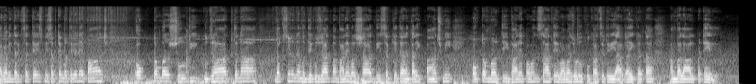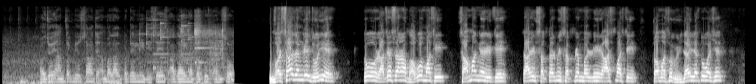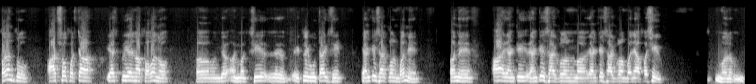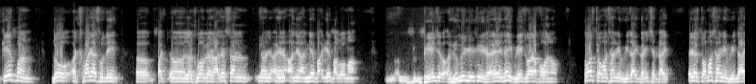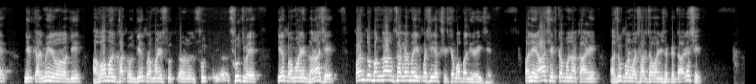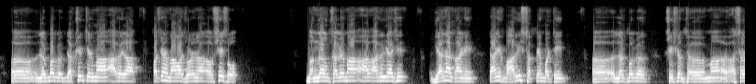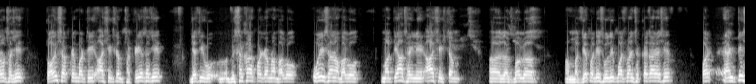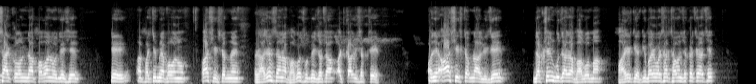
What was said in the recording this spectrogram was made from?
આગામી તારીખ સત્યાવીસમી સપ્ટેમ્બરથી લઈને પાંચ ઓક્ટોબર સુધી ગુજરાતના દક્ષિણ અને મધ્ય ગુજરાતમાં ભારે વરસાદની શક્યતા અને તારીખ પાંચમી ઓક્ટોબરથી ભારે પવન સાથે વાવાઝોડું ફૂંકાશે તેવી આગાહી કરતા અંબાલાલ પટેલ. હવે જોઈએ આમતક ન્યૂઝ સાથે અંબાલાલ પટેલની વિશેષ આગાહીના પ્રસ્તુત અંશો. વરસાદ અંગે જોઈએ તો રાજસ્થાનના ભાગોમાંથી સામાન્ય રીતે તારીખ સત્તરમી સપ્ટેમ્બરની આસપાસથી ચોમાસું વિદાય લેતું હોય છે. પરંતુ આઠસો પચાસ એચપીએના પવનો એટલી ઊંચાઈથી એન્ટી સાયક્લોન બને અને આ એન્ટી એન્ટી સાયક્લોનમાં બન્યા પછી તે પણ જો અઠવાડિયા સુધી લગભગ રાજસ્થાન અને- અને અન્ય એ ભાગોમાં ભેજ હ્યુમિડિટી રહે નહીં ભેજવાળા પવનો, તો ચોમાસાની વિદાય ગણી શકાય. એટલે ચોમાસાની વિદાયની ટર્મિનોલોજી હવામાન ખાતું જે પ્રમાણે સૂચ- સૂચ- સૂચવે તે પ્રમાણે ઘણા છે. પરંતુ બંગાળ ઉપસાગરમાં એક પછી એક સિસ્ટમો બની રહી છે. અને આ સિસ્ટમોના કારણે હજુ પણ વરસાદ થવાની શક્યતા રહેશે. લગભગ દક્ષિણ ચીનમાં આવેલા પતન વાવાઝોડાના અવશેષો બંગાળ ઉપસાગરમાં આવી રહ્યા છે. જેના કારણે તારીખ બાવીસ સપ્ટેમ્બરથી લગભગ સિસ્ટમમાં અસરો થશે, ચોવીસ સપ્ટેમ્બરથી આ સિસ્ટમ સક્રિય થશે. જેથી વિશાખાપટ્ટનમના ભાગો, ઓરિસ્સાના ભાગોમાં ત્યાં થઈને આ સિસ્ટમ લગભગ મધ્યપ્રદેશ સુધી પહોંચવાની શક્યતા રહેશે પણ એન્ટી સાયક્લોનના પવનો જે છે તે પશ્ચિમના પવનો આ સિસ્ટમને રાજસ્થાનના ભાગો સુધી જતાં અટકાવી શકશે. અને આ સિસ્ટમના લીધે દક્ષિણ ગુજરાતના ભાગોમાં ભારેથી અતિભારે વરસાદ થવાની શક્યતા છે.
